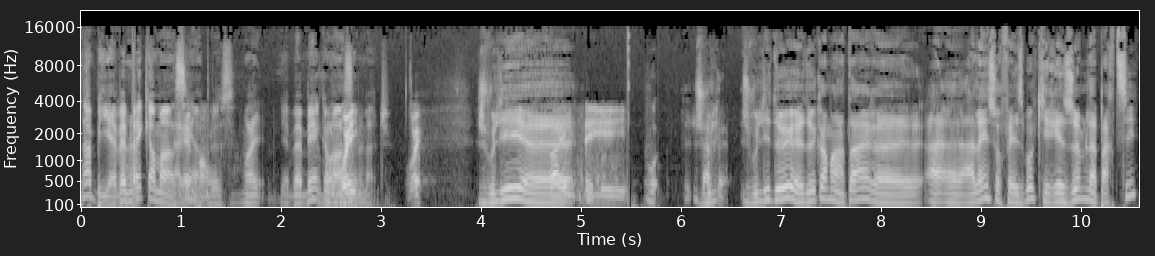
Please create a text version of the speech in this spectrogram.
Non, puis il avait bien commencé en plus. Oui. Il avait bien commencé le match. Oui. Je euh, je, vous lis deux, deux commentaires. Euh, Alain sur Facebook qui résume la partie.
